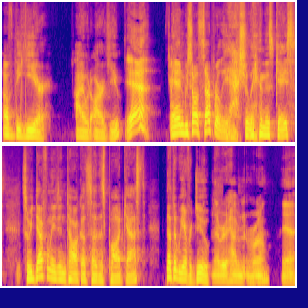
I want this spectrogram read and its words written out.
of the year, I would argue. Yeah. And we saw it separately, actually, in this case. So we definitely didn't talk outside this podcast. Not that we ever do. Never having it wrong. Yeah.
